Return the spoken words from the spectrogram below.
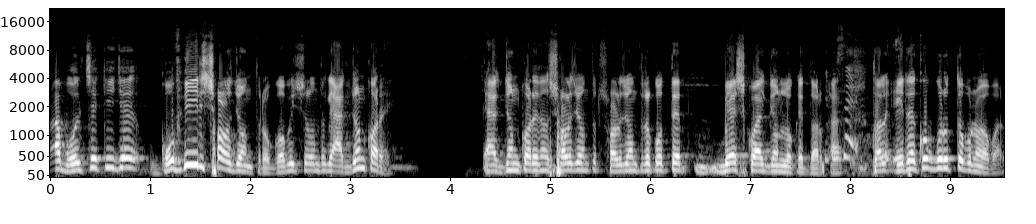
তারা বলছে কি যে গভীর ষড়যন্ত্র গভীর ষড়যন্ত্র কি একজন করে? একজন করে না ষড়যন্ত্র ষড়যন্ত্র করতে বেশ কয়েকজন লোকের দরকার। তাহলে এটা খুব গুরুত্বপূর্ণ ব্যাপার।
